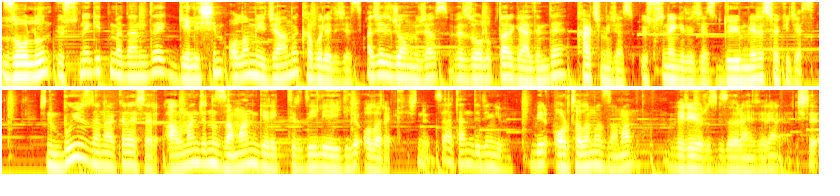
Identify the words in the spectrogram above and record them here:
zorluğun üstüne gitmeden de gelişim olamayacağını kabul edeceğiz. Aceleci olmayacağız ve zorluklar geldiğinde kaçmayacağız. Üstüne gideceğiz. Düğümleri sökeceğiz. Şimdi bu yüzden arkadaşlar Almancanın zaman gerektirdiği ile ilgili olarak şimdi zaten dediğim gibi bir ortalama zaman veriyoruz biz öğrencilere. Yani işte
